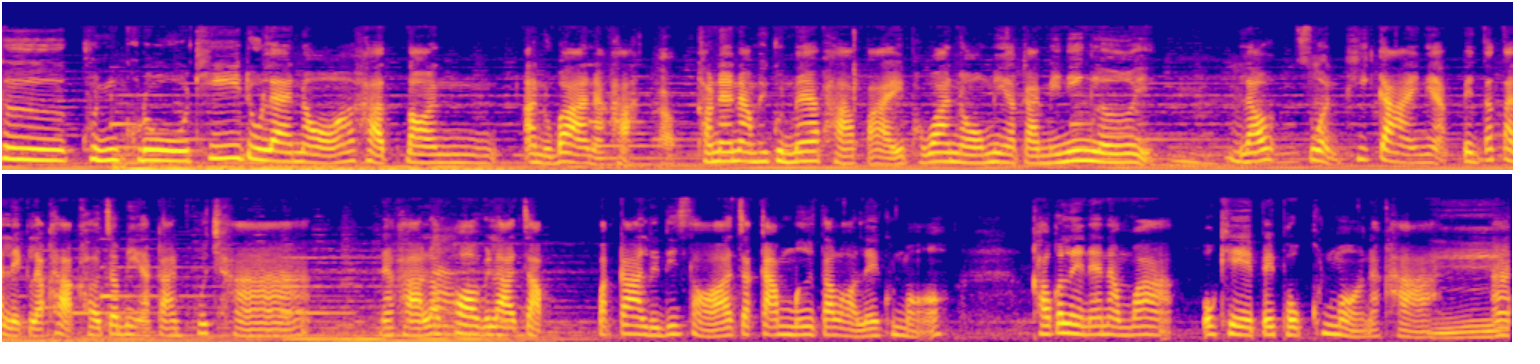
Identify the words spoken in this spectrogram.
คือคุณครูที่ดูแลน้องอะค่ะ ตอนอนุบาลอะค่ะครับ เขาแนะนำให้คุณแม่พาไป เพราะว่าน้องมีอาการไม่นิ่งเลยอืมอืม แล้วส่วนพี่กายเนี่ยเป็นตั้งแต่เล็กแล้วค่ะ เขาจะมีอาการพูดช้านะคะ แล้วพอเวลาจับปากกาหรือดินสอจะกำมือตลอดเลยคุณหมอ เขาก็เลยแนะนำว่าโอเคไปพบคุณหมอนะคะอืมอ่า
